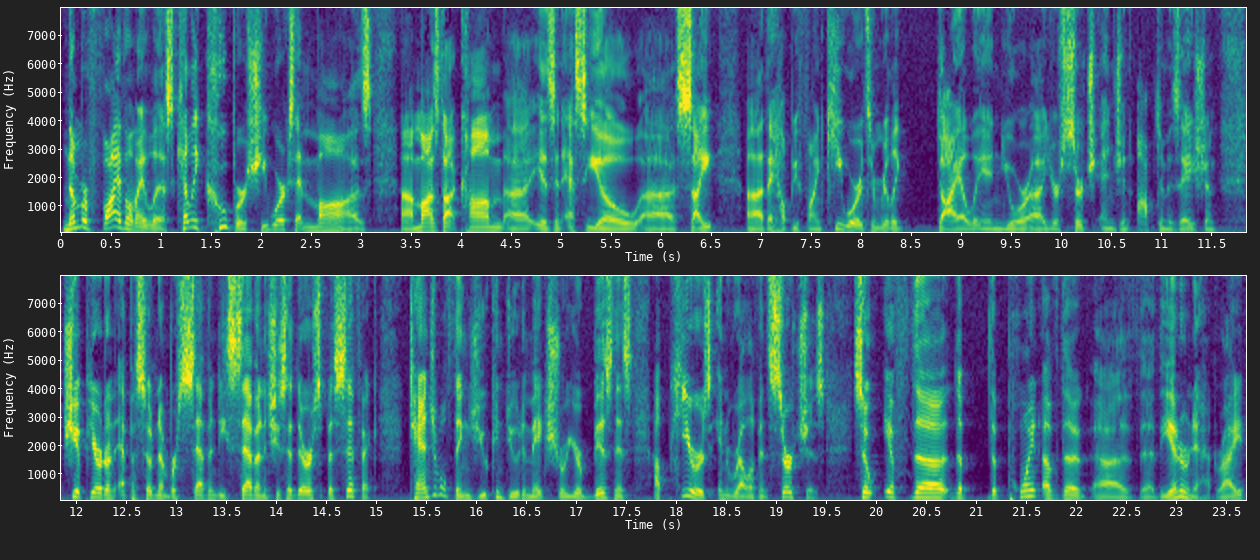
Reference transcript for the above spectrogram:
Number five on my list, Kelly Cooper. She works at Moz. Uh, Moz.com uh, is an SEO uh, site. Uh, they help you find keywords and really dial in your uh, your search engine optimization. She appeared on episode number 77 and she said there are specific tangible things you can do to make sure your business appears in relevant searches. So if the the the point of the, uh, the the internet, right,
